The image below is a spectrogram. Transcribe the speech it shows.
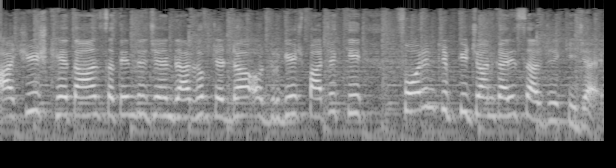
आशीष खेतान, सत्येंद्र जैन, राघव चड्ढा और दुर्गेश पाठक की फॉरेन ट्रिप की जानकारी सार्वजनिक की जाए।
